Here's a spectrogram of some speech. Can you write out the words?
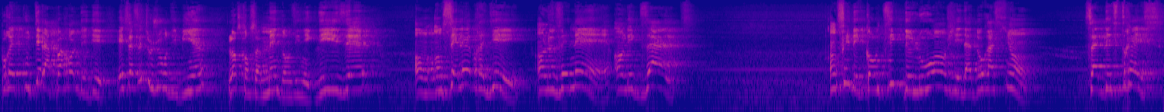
pour écouter la parole de Dieu. Et ça fait toujours du bien lorsqu'on se met dans une église, on, célèbre Dieu, on le vénère, on l'exalte. On fait des cantiques de louange et d'adoration. Ça déstresse.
